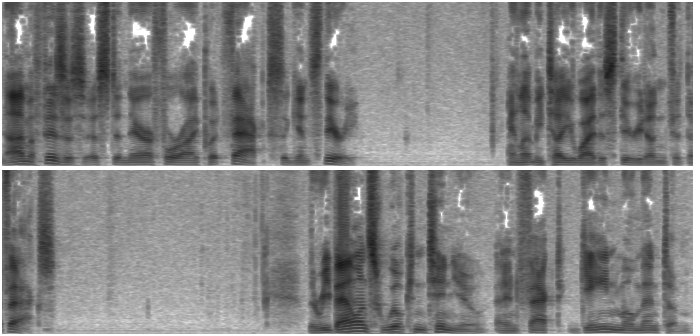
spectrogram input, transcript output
Now, I'm a physicist, and therefore I put facts against theory. And let me tell you why this theory doesn't fit the facts. The rebalance will continue and, in fact, gain momentum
